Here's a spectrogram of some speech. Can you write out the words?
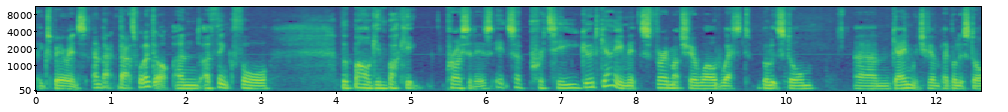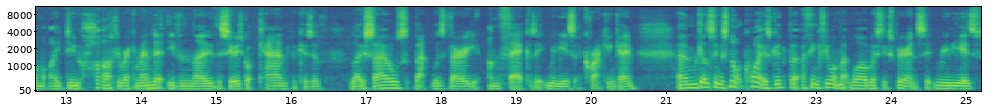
experience, and that that's what I got. And I think for the bargain bucket price it is, it's a pretty good game. It's very much a Wild West Bulletstorm um, game, which if you haven't played Bulletstorm, I do heartily recommend it, even though the series got canned because of low sales. That was very unfair because it really is a cracking game. Um, Gunslinger's not quite as good, but I think if you want that Wild West experience, it really is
